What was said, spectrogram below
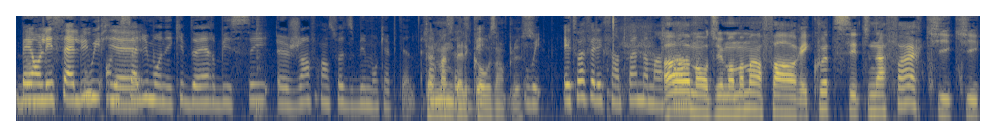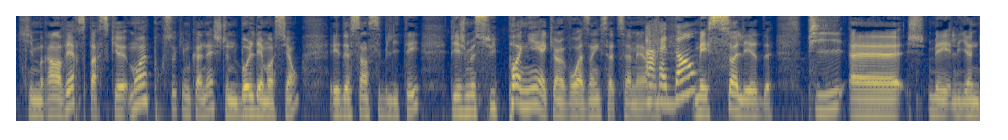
Ben, Donc, on les salue. Oui, puis, on les euh, salue, mon équipe de RBC, euh, Jean-François Dubé, mon capitaine. Tellement de belles causes en plus. Oui. Et toi, Félix-Antoine, moment Ah, fort? mon Dieu, mon moment fort. Écoute, c'est une affaire qui, qui, qui me renverse parce que moi, pour ceux qui me connaissent, je suis une boule d'émotion et de sensibilité. Puis je me suis pogné avec un voisin cette semaine. Arrête donc. Mais solide. Puis, euh, mais il y a une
